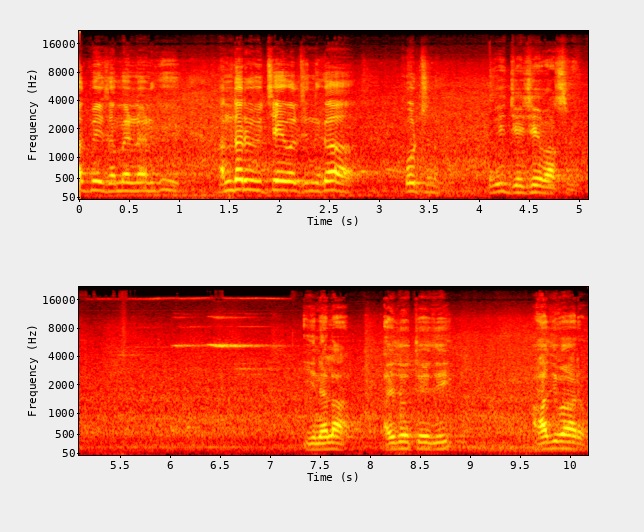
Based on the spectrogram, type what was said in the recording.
ఆత్మీయ సమ్మేళనానికి అందరూ ఇచ్చేయవలసిందిగా కోరుచున్నాం. వి జేజే వాసవి ఈ నెల ఐదో తేదీ ఆదివారం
